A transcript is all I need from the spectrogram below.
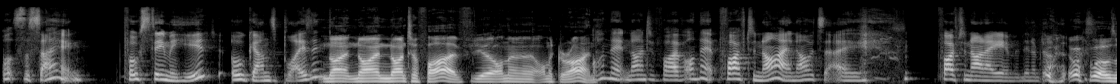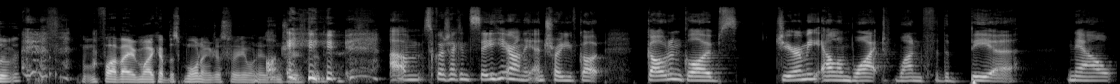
what's the saying? Full steam ahead, all guns blazing. Nine, nine, nine to five. You're on a on a grind. On that nine to five, on that five to nine, I would say. five to nine a.m. and then I'm done. what was it? Five a.m. Wake up this morning, just for anyone who's interested. um, Squish, I can see here on the intro you've got Golden Globes. Jeremy Allen White won for The Bear. Now,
